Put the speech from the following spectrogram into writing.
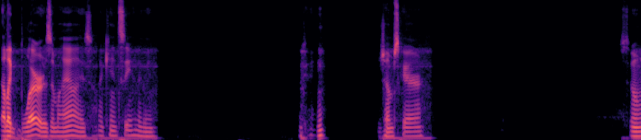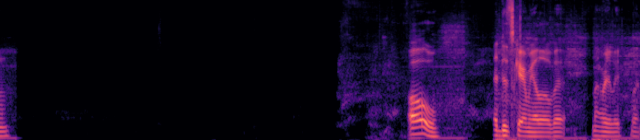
That like blurs in my eyes. I can't see anything. Okay. Jump scare. Soon. Oh! That did scare me a little bit. Not really, but.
